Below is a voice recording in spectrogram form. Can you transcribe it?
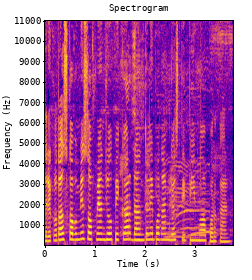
Dari Kota Sukabumi, Sofyan Julpikar dan Telepon MGS TV melaporkan.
